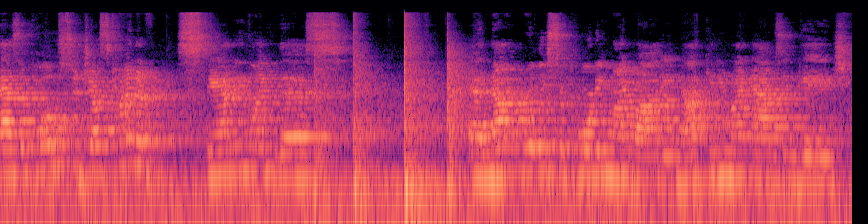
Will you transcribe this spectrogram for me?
as opposed to just kind of standing like this and not really supporting my body, not getting my abs engaged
